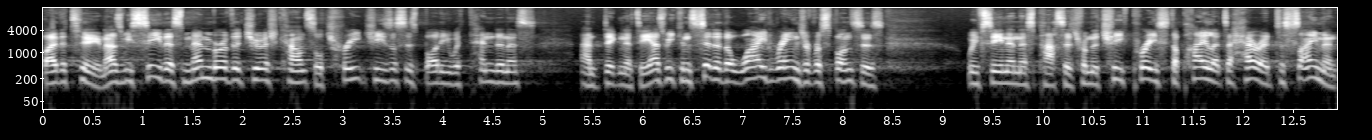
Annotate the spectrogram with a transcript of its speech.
by the tomb, as we see this member of the Jewish council treat Jesus' body with tenderness and dignity, as we consider the wide range of responses we've seen in this passage from the chief priest to Pilate to Herod to Simon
